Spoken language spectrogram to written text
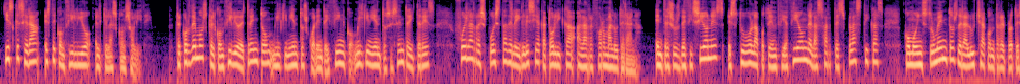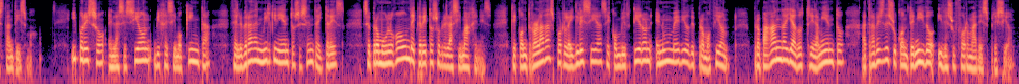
Y es que será este concilio el que las consolide. Recordemos que el concilio de Trento 1545-1563 fue la respuesta de la Iglesia católica a la reforma luterana entre sus decisiones estuvo la potenciación de las artes plásticas como instrumentos de la lucha contra el protestantismo. Y por eso, en la sesión vigésimo quinta, celebrada en 1563, se promulgó un decreto sobre las imágenes, que controladas por la Iglesia se convirtieron en un medio de promoción, propaganda y adoctrinamiento a través de su contenido y de su forma de expresión.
